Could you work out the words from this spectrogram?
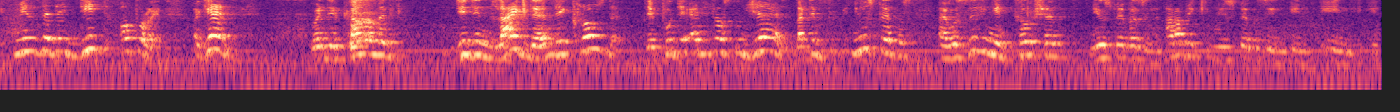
It means that they did operate. Again, when the government didn't like them, they closed them. They put the editors to jail. But the newspapers, I was reading in Persian newspapers, in Arabic newspapers, in, in, in, in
